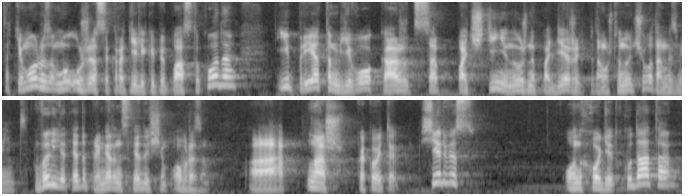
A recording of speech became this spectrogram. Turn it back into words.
Таким образом, мы уже сократили копипасту кода, и при этом его, кажется, почти не нужно поддерживать, потому что ну чего там изменится. Выглядит это примерно следующим образом. А, наш какой-то сервис, он ходит куда-то,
